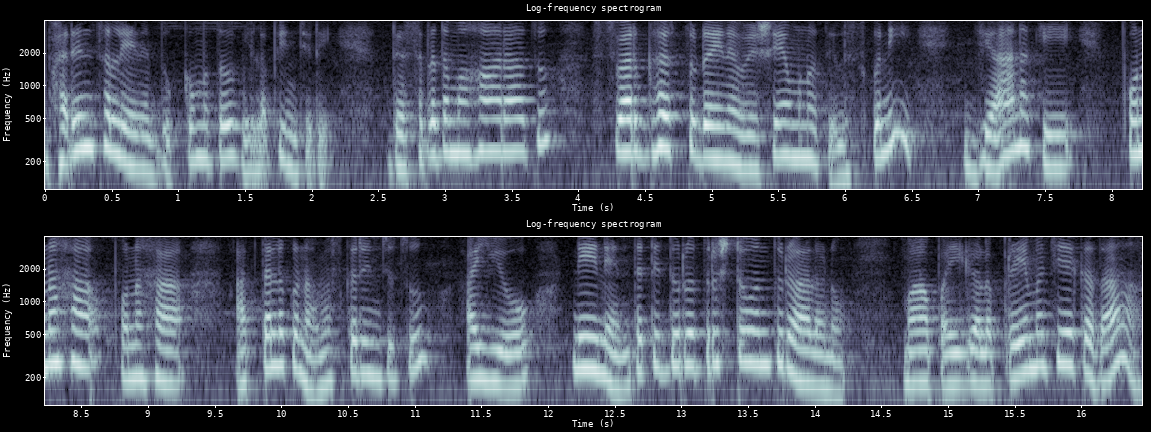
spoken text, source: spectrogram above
భరించలేని దుఃఖముతో విలపించిరి. దశరథ మహారాజు స్వర్గస్థుడైన విషయమును తెలుసుకుని జానకి పునః పునః అత్తలకు నమస్కరించుచు అయ్యో నేనెంతటి దురదృష్టవంతురాలను? మాపై గల ప్రేమచే కదా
